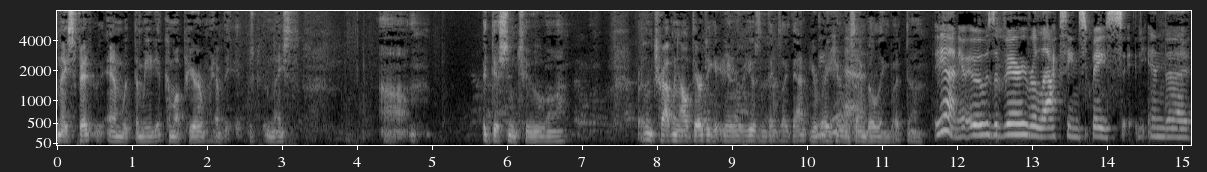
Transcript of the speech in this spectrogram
nice fit, and with the media come up here, have the it was a nice um, addition to. Uh, rather than traveling out there to get interviews and things like that, you're right yeah. here in the same building. But um, yeah, and it, it was a very relaxing space in the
